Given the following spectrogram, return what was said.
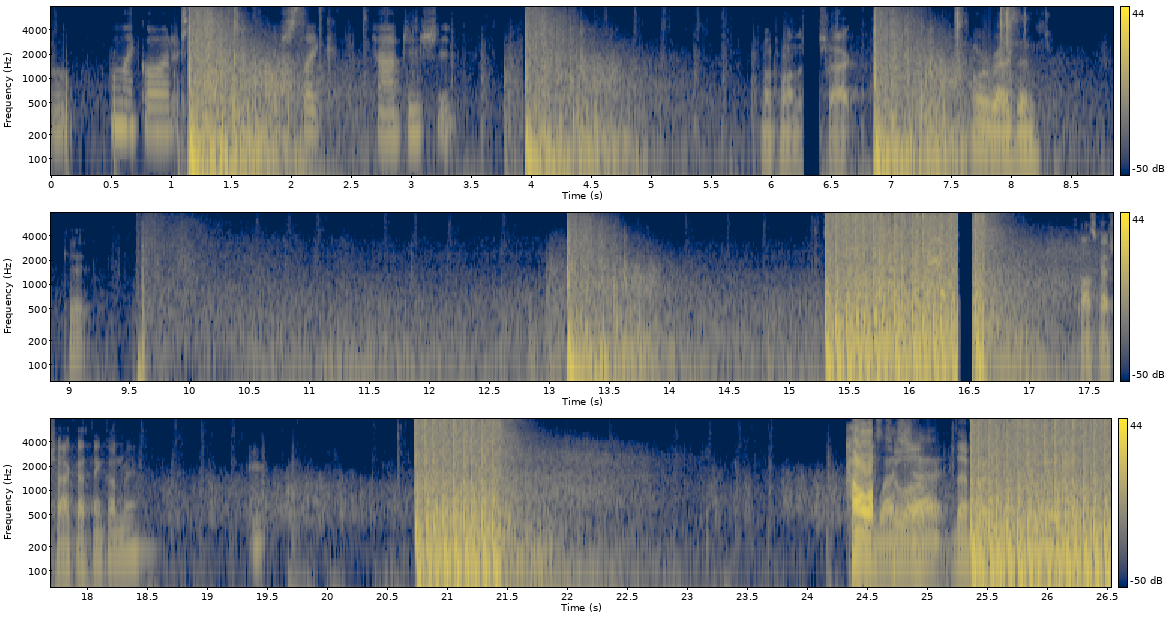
Oh, oh my god. I just like tabbed and shit. Knocked one on the shack. Or resin. Okay. Last guy shack, I think, on me. How There's West two up. They're both.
